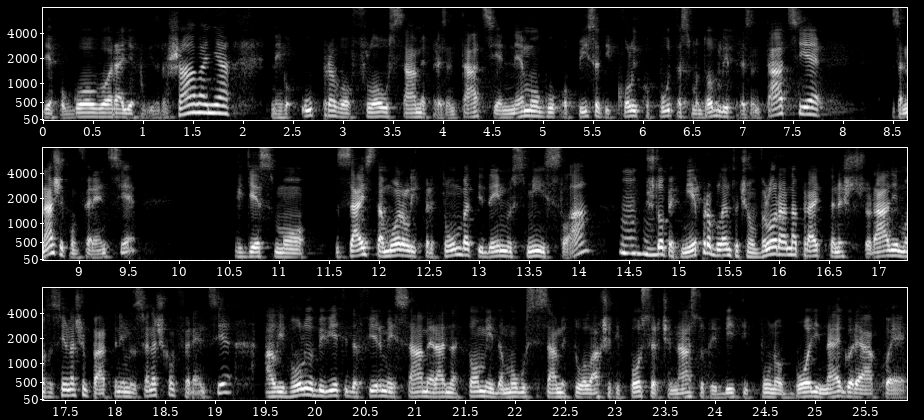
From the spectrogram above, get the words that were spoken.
lijepog govora, lijepog izražavanja, nego upravo flow same prezentacije. Ne mogu opisati koliko puta smo dobili prezentacije za naše konferencije gdje smo zaista morali ih pretumbati da imaju smisla, mm što opet nije problem, to ćemo vrlo rado napraviti, to je nešto što radimo za svim našim partnerima, za sve naše konferencije, ali volio bi vidjeti da firme i same rade na tome i da mogu se same tu olakšati posao, jer će nastupi biti puno bolji, najgore ako je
